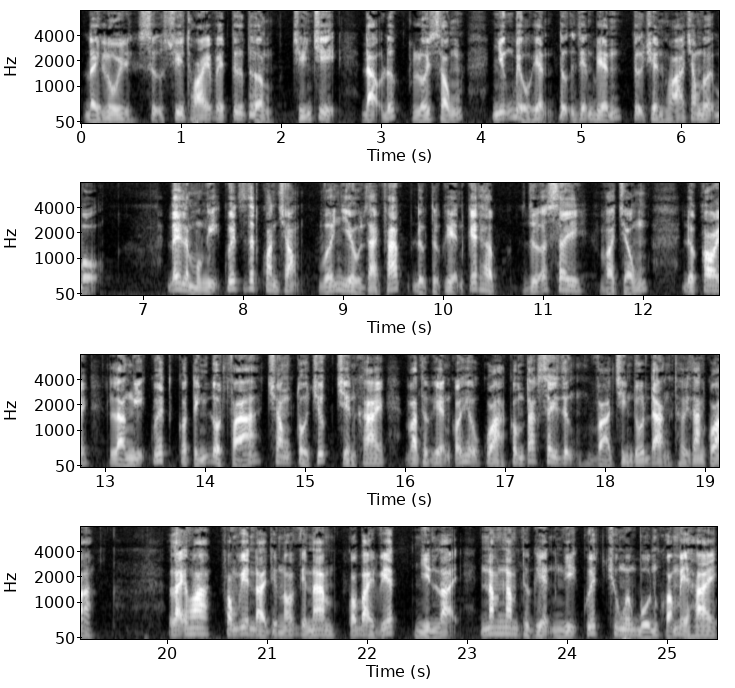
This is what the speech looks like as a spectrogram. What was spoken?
đẩy lùi sự suy thoái về tư tưởng, chính trị, đạo đức, lối sống, những biểu hiện tự diễn biến, tự chuyển hóa trong nội bộ. Đây là một nghị quyết rất quan trọng với nhiều giải pháp được thực hiện kết hợp giữa xây và chống, được coi là nghị quyết có tính đột phá trong tổ chức triển khai và thực hiện có hiệu quả công tác xây dựng và chỉnh đốn đảng thời gian qua. Lại Hoa, phóng viên Đài Tiếng Nói Việt Nam có bài viết nhìn lại 5 năm thực hiện nghị quyết Trung ương 4 khóa 12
